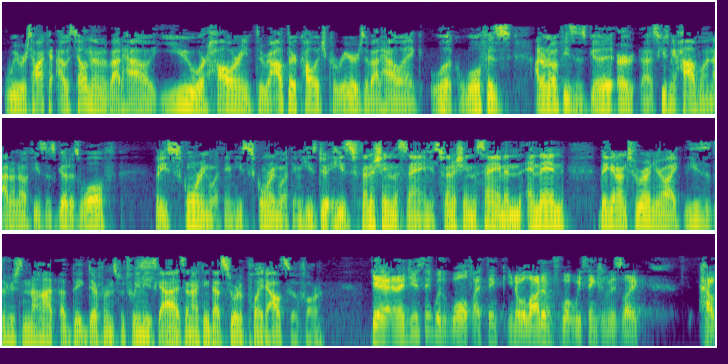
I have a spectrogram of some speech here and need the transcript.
we were talking, I was telling them about how you were hollering throughout their college careers about how like, look, Wolff is, I don't know if he's as good, or, uh, excuse me, Hovland, I don't know if he's as good as Wolff, but he's scoring with him. He's scoring with him. He's do, he's finishing the same. He's finishing the same. And, and then they get on tour and you're like, these, there's not a big difference between these guys. And I think that's sort of played out so far. Yeah. And I do think with Wolff, I think, you know, a lot of what we think of is like, how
